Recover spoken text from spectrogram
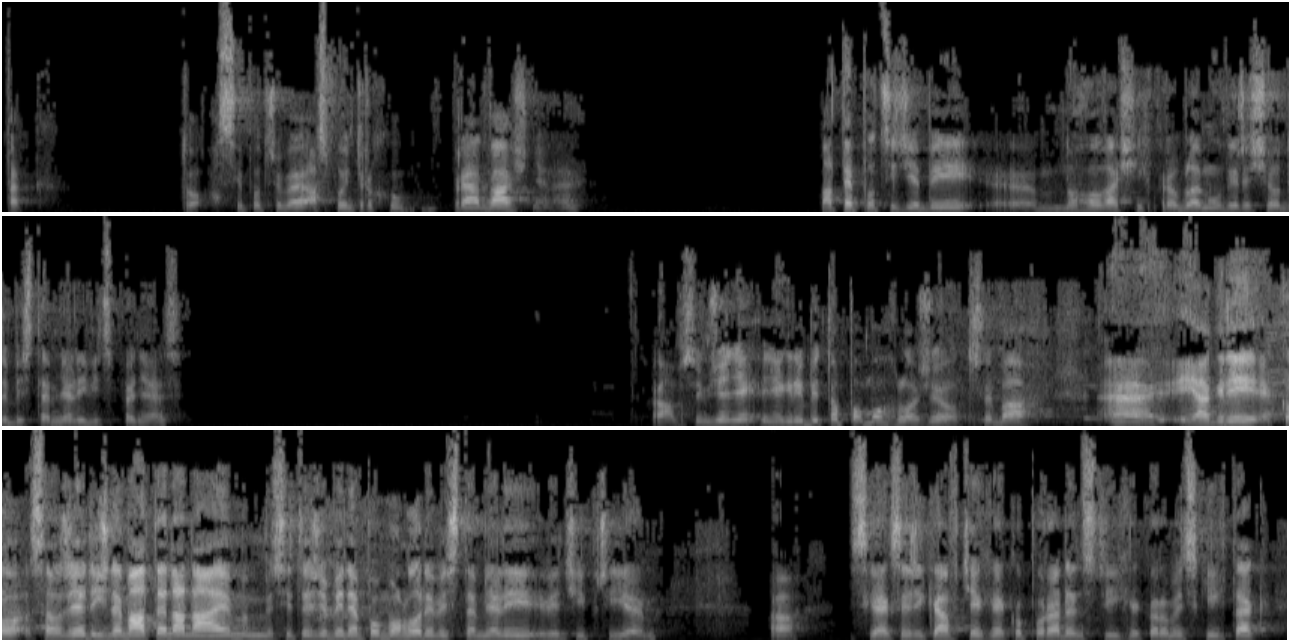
tak to asi potřebuje aspoň trochu brát vážně, ne? Máte pocit, že by e, mnoho vašich problémů vyřešilo, kdybyste měli víc peněz? Já myslím, že někdy by to pomohlo, že jo, třeba eh, jak kdy, jako, samozřejmě, když nemáte na nájem, myslíte, že by nepomohlo, kdybyste měli větší příjem? A vždycky, jak se říká v těch jako poradenstvích ekonomických, tak eh,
